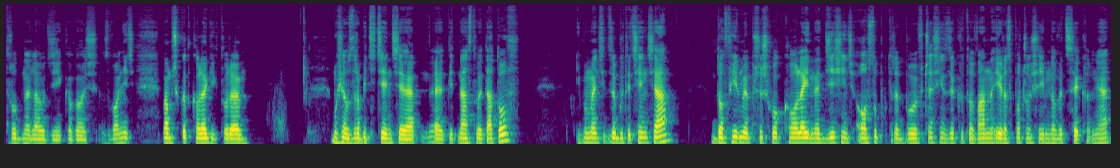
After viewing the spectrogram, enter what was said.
trudne dla ludzi kogoś zwolnić. Mam przykład kolegi, który musiał zrobić cięcie 15 e, etatów i w momencie, gdy zrobił te cięcia, do firmy przyszło kolejne 10 osób, które były wcześniej zrekrutowane i rozpoczął się im nowy cykl, nie?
